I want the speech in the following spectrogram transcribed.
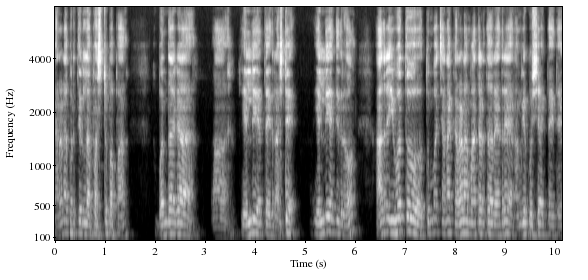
ಕನ್ನಡ ಬರ್ತಿರಲಿಲ್ಲ ಫಸ್ಟ್ ಪಾಪ. ಬಂದಾಗ ಎಲ್ಲಿ ಅಂತ ಇದ್ರು ಅಷ್ಟೇ. ಎಲ್ಲಿ ಅಂತಿದ್ರು. ಆದ್ರೆ ಇವತ್ತು ತುಂಬಾ ಚೆನ್ನಾಗಿ ಕನ್ನಡ ಮಾತಾಡ್ತಾವ್ರೆ ಅಂದ್ರೆ ನಮ್ಗೆ ಖುಷಿ ಆಗ್ತೈತೆ.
